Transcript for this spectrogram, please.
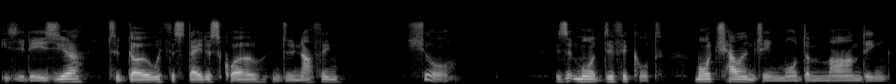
Is it easier to go with the status quo and do nothing? Sure. Is it more difficult, more challenging, more demanding,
